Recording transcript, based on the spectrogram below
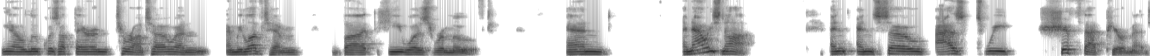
you know, Luke was up there in Toronto and and we loved him, but he was removed. And and now he's not. And and so as we shift that pyramid,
